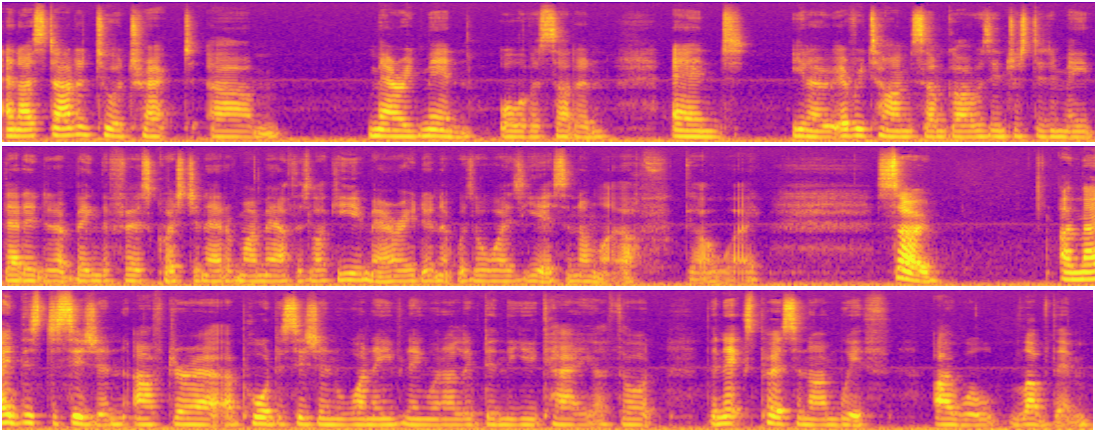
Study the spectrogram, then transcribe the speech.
And I started to attract um, married men all of a sudden. And, you know, every time some guy was interested in me, that ended up being the first question out of my mouth is like, Are you married? And it was always yes. And I'm like, Oh, go away. So I made this decision after a, a poor decision one evening when I lived in the UK. I thought, the next person I'm with, I will love them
